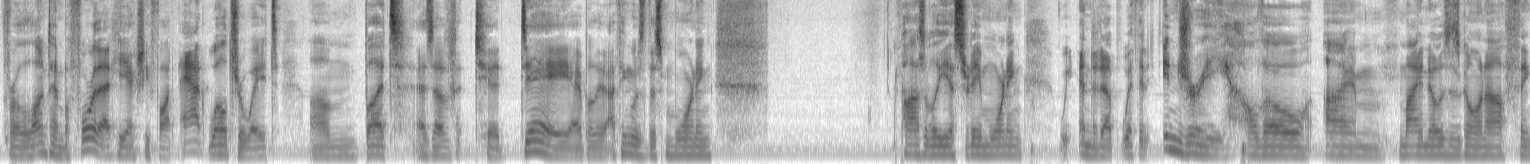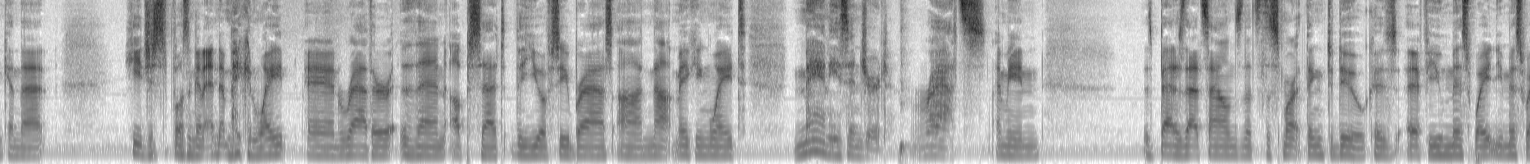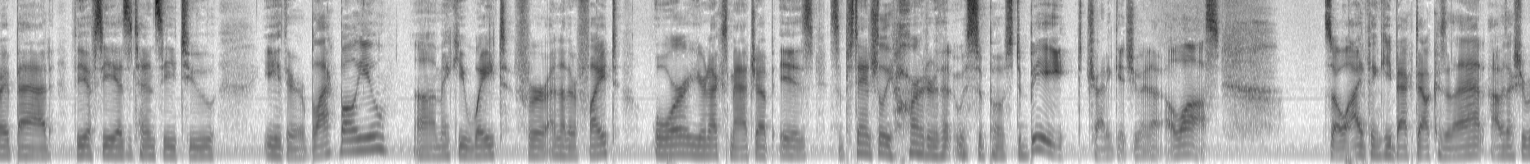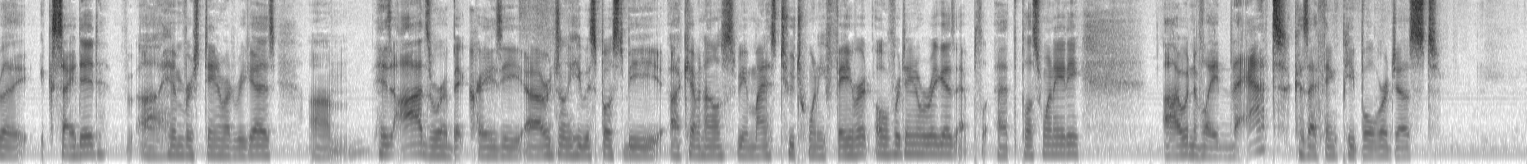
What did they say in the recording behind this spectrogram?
for a long time before that, he actually fought at welterweight. Um, but as of today, I believe, I think it was this morning, possibly yesterday morning we ended up with an injury although i'm my nose is going off thinking that he just wasn't going to end up making weight and rather than upset the ufc brass on not making weight man he's injured rats i mean as bad as that sounds that's the smart thing to do because if you miss weight and you miss weight bad the ufc has a tendency to either blackball you uh, make you wait for another fight or your next matchup is substantially harder than it was supposed to be to try to get you in a, a loss. So I think he backed out because of that. I was actually really excited. Uh, him versus Daniel Rodriguez. Um, his odds were a bit crazy. Uh, originally, he was supposed to be uh, Kevin supposed to be a minus two twenty favorite over Daniel Rodriguez at pl- at the plus one eighty. I wouldn't have laid that because I think people were just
